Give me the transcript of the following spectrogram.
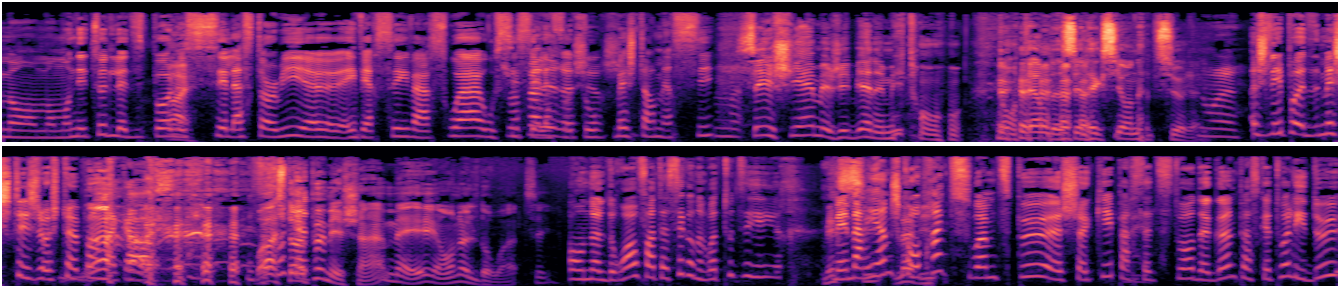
mon, mon- mon étude le dit pas là, si c'est la story euh, inversée vers soi ou si c'est la les photo. Ben je te remercie. C'est chien, mais j'ai bien aimé ton, ton terme de sélection naturelle. Ouais. Je l'ai pas dit, mais je suis un peu en accord. Ouais, c'est un que- peu méchant, mais on a le droit, tu sais. On a le droit au fantastique, on a le droit de tout dire. Merci, mais Marianne, je comprends vie. que tu sois un petit peu euh, choquée par cette histoire de gun parce que toi, les deux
